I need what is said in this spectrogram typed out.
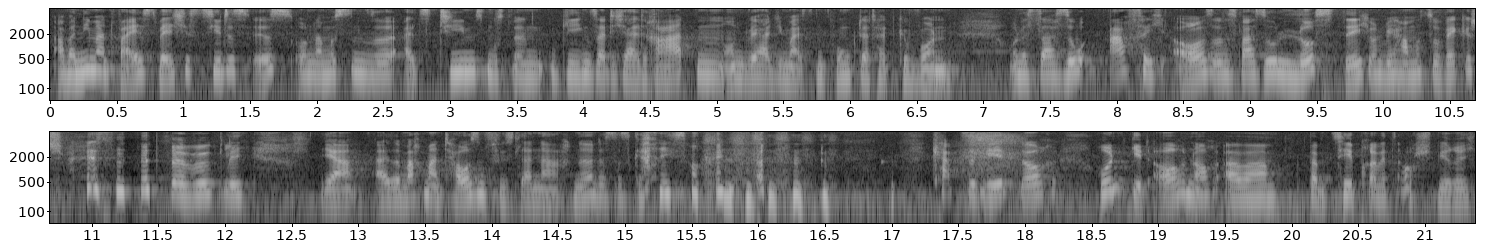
aber niemand weiß, welches Tier das ist. Und dann mussten sie als Teams mussten gegenseitig halt raten und wer halt die meisten Punkte hat, hat gewonnen. Und es sah so affig aus und es war so lustig und wir haben uns so weggeschmissen. das war wirklich ja, also mach mal einen Tausendfüßler nach, ne? Das ist gar nicht so einfach. Katze geht noch, Hund geht auch noch, aber beim Zebra wird es auch schwierig.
